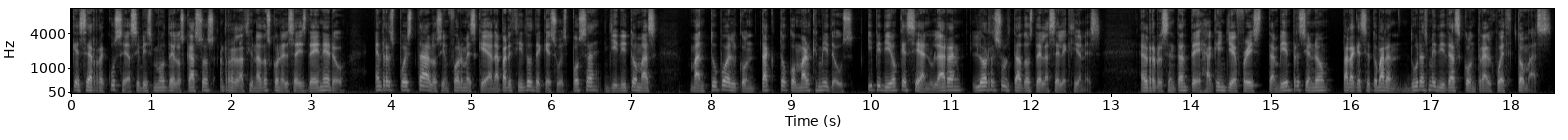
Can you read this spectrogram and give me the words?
que se recuse a sí mismo de los casos relacionados con el 6 de enero, en respuesta a los informes que han aparecido de que su esposa, Ginny Thomas, mantuvo el contacto con Mark Meadows y pidió que se anularan los resultados de las elecciones. El representante Hakeem Jeffries también presionó para que se tomaran duras medidas contra el juez Thomas.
